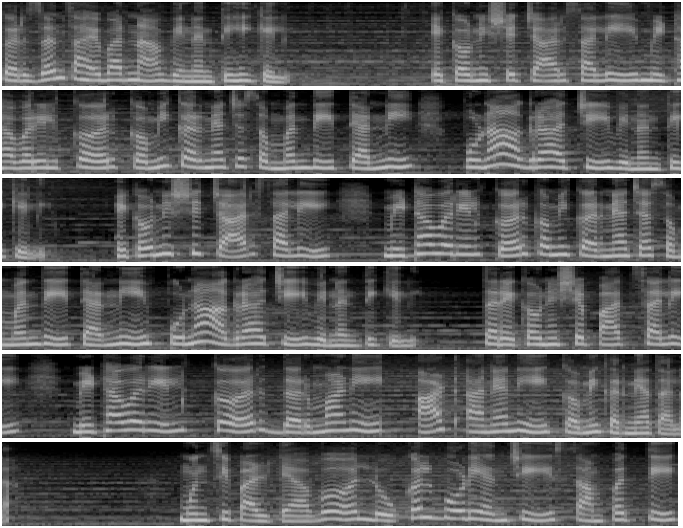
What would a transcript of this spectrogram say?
कर्जन साहेबांना विनंतीही केली. एकोणीसशे चार साली मिठावरील कर कमी करण्याच्या संबंधी त्यांनी पुन्हा आग्रहाची विनंती केली. एकोणीसशे चार साली मिठावरील कर कमी करण्याच्या संबंधी त्यांनी पुन्हा आग्रहाची विनंती केली. तर एकोणीसशे पाच साली मिठावरील कर दरमाने आठ आण्याने कमी करण्यात आला. म्युन्सिपाल्ट्या व लोकल बोर्ड यांची सांपत्तिक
